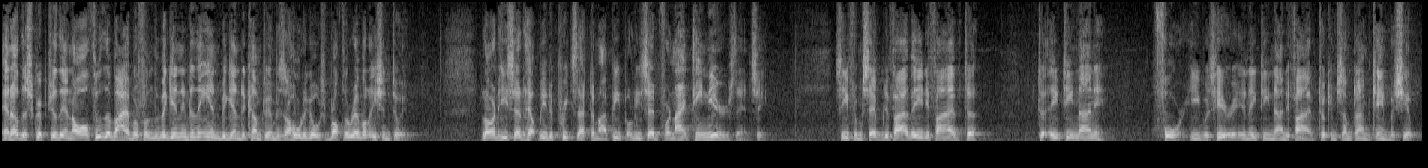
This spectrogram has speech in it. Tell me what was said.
And other scripture then, all through the Bible, from the beginning to the end, began to come to him as the Holy Ghost brought the revelation to him. Lord, he said, help me to preach that to my people. And he said, for 19 years then, see. See, from 75, 85 to, to 1894, he was here in 1895. Took him some time, came by ship.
